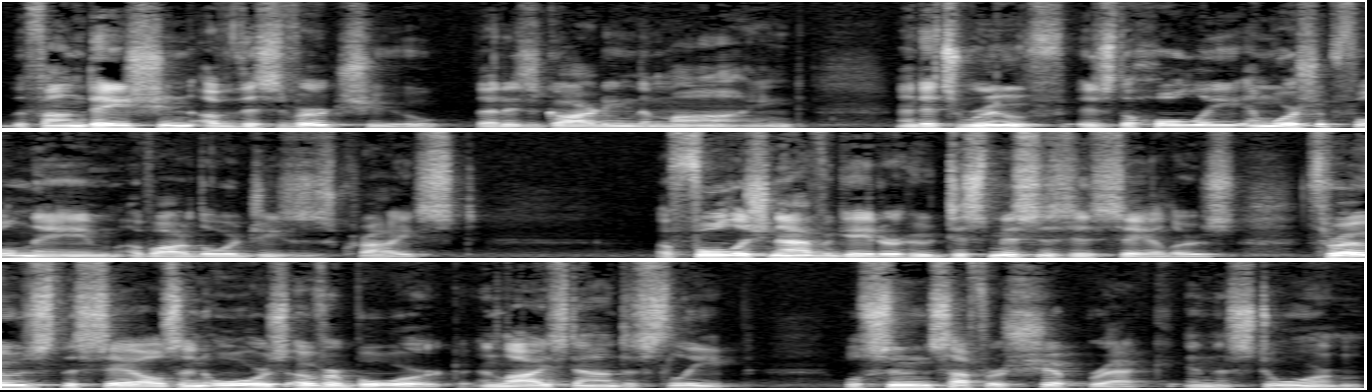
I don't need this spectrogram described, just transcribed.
the foundation of this virtue that is guarding the mind, and its roof is the holy and worshipful name of our Lord Jesus Christ. A foolish navigator who dismisses his sailors, throws the sails and oars overboard, and lies down to sleep will soon suffer shipwreck in the storm.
